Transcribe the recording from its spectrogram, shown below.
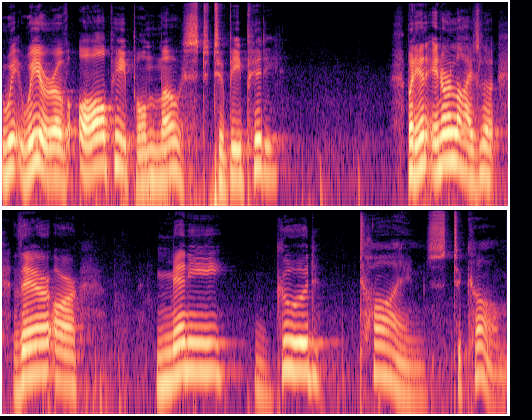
we, we are of all people most to be pitied. But in, in our lives, look, there are many good times to come.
